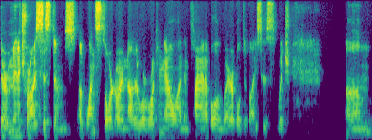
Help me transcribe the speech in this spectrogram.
They're miniaturized systems of one sort or another. We're working now on implantable and wearable devices, which um,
